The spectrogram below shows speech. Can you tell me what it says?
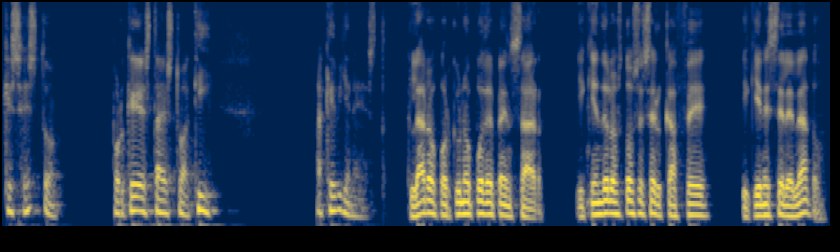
¿Qué es esto? ¿Por qué está esto aquí? ¿A qué viene esto? Claro, porque uno puede pensar, ¿y quién de los dos es el café y quién es el helado?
